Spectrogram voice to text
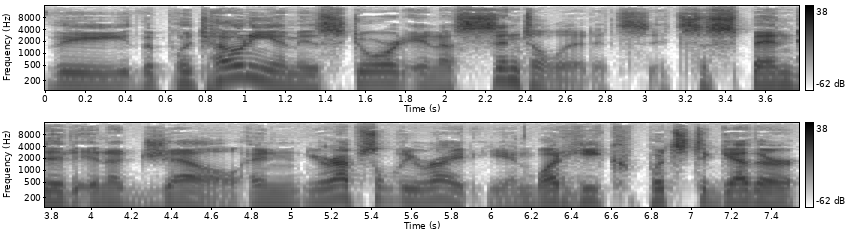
the the plutonium is stored in a scintillant. It's it's suspended in a gel, and you're absolutely right, Ian. What he puts together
